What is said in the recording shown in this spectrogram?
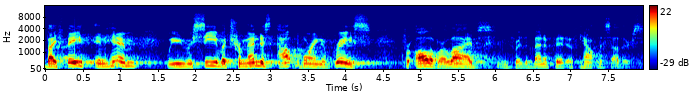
By faith in him, we receive a tremendous outpouring of grace for all of our lives and for the benefit of countless others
